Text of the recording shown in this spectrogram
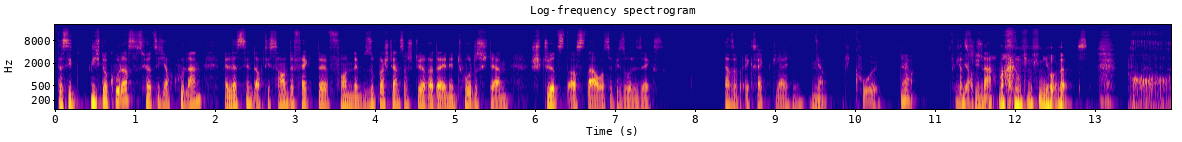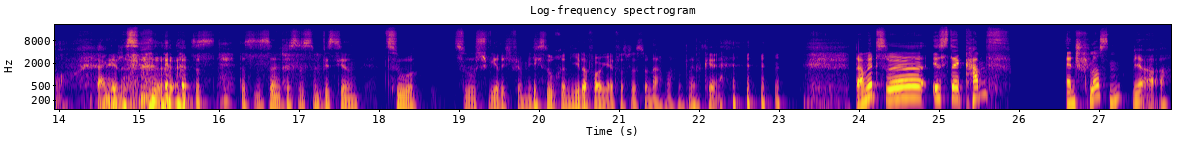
das sieht nicht nur cool aus, das hört sich auch cool an, weil das sind auch die Soundeffekte von dem Supersternzerstörer, der in den Todesstern stürzt aus Star Wars Episode 6. Also exakt gleichen. Ja. Wie cool. Ja. Kannst du die schön. nachmachen, Jonas? Nee, Danke. das, das, ist, das, ist, äh, das ist ein bisschen zu, zu schwierig für mich. ich suche in jeder Folge etwas, was du nachmachen kannst. Okay. Damit äh, ist der Kampf entschlossen Ja,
